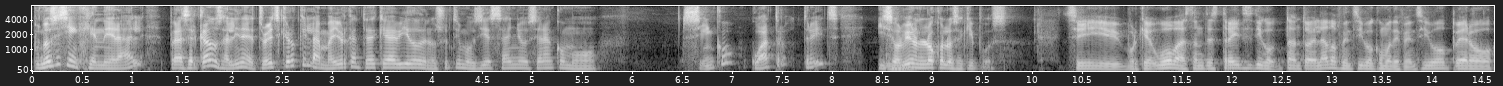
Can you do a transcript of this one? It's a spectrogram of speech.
pues no sé si en general, pero acercándonos a la línea de trades, creo que la mayor cantidad que ha habido en los últimos 10 años eran como 5, 4 trades y se volvieron locos los equipos. Sí, porque hubo bastantes trades, digo, tanto del lado ofensivo como defensivo, pero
